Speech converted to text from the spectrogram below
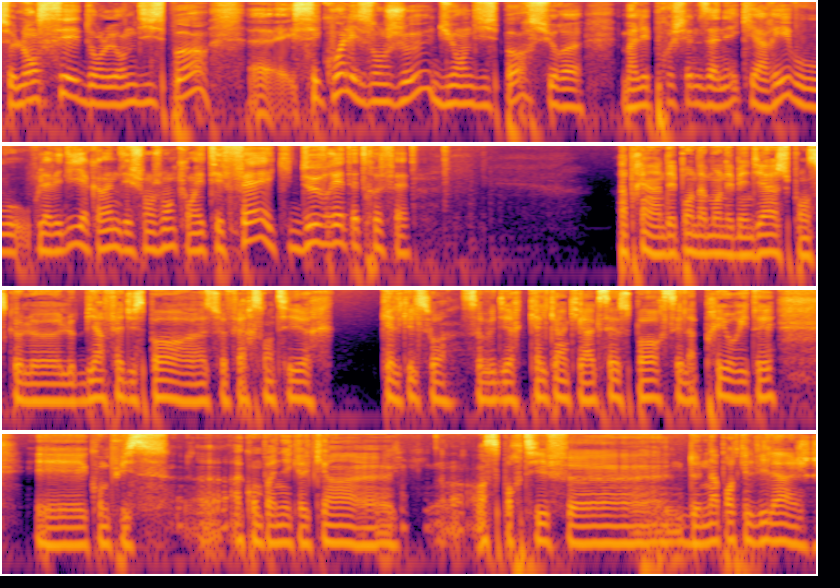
se lancer dans le handisport. Euh, C'est quoi les enjeux du handisport sur bah, les prochaines années qui arrivent où, vous l'avez dit, il y a quand même des changements qui ont été faits et qui devraient être faits Après, indépendamment des médias, je pense que le, le bienfait du sport se fait ressentir quel qu'il soit. Ça veut dire quelqu'un qui a accès au sport, c'est la priorité et qu'on puisse euh, accompagner quelqu'un, euh, un sportif euh, de n'importe quel village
